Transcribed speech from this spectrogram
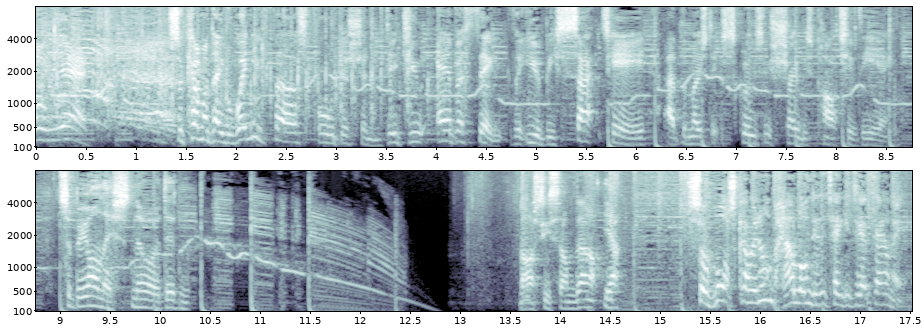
oh, yeah. So come on, David, when you first auditioned, did you ever think that you'd be sat here at the most exclusive showbiz party of the year? To be honest, no, I didn't. Nicely summed up. Yeah, So what's going on? How long did it take you to get down here?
